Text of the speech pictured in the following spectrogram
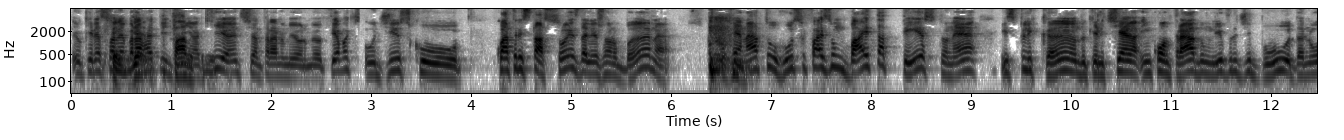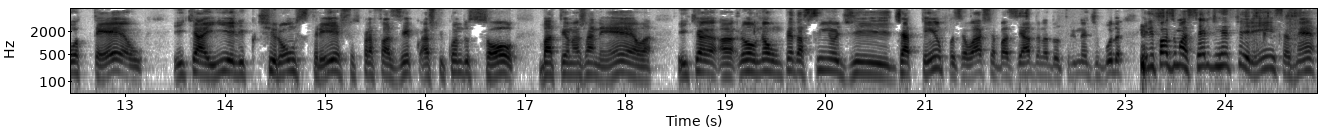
Eu queria só lembrar rapidinho aqui, antes de entrar no meu, no meu tema, que o disco Quatro Estações da Legião Urbana, o Renato Russo faz um baita texto, né? Explicando que ele tinha encontrado um livro de Buda no hotel e que aí ele tirou uns trechos para fazer, acho que quando o sol bateu na janela e que a, a, não, não, um pedacinho de, de Tempos, eu acho, é baseado na doutrina de Buda. Ele faz uma série de referências, né?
